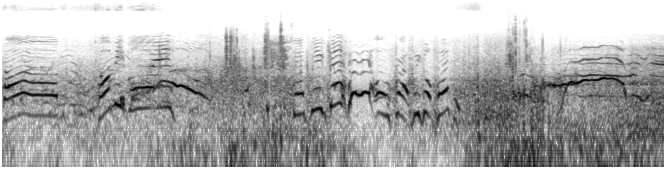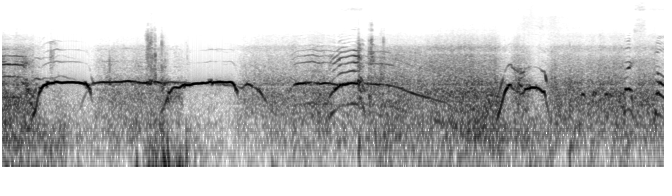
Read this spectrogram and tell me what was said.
Tom! Tommy boy! So big go! Oh crap, we got perfect. Let's go!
